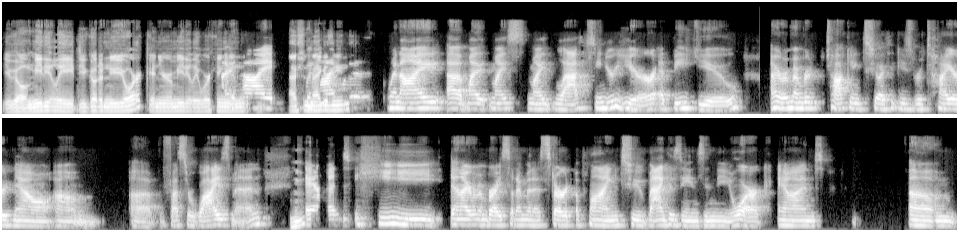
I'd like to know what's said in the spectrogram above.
You go immediately, do you go to New York and you're immediately working I, in I, Action Magazine? when I, uh, my, my, my last senior year at BU, I remember talking to, I think he's retired now, um, uh, Professor Wiseman, mm-hmm. and he and I remember I said I'm going to start applying to magazines in New York, and um,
